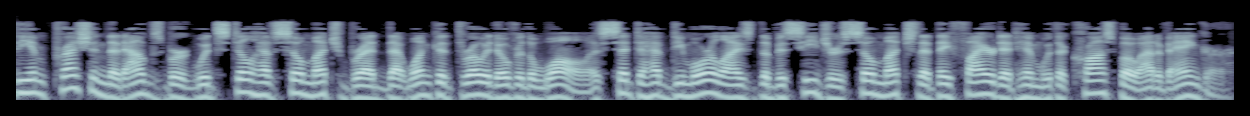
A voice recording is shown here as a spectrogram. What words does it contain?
The impression that Augsburg would still have so much bread that one could throw it over the wall is said to have demoralized the besiegers so much that they fired at him with a crossbow out of anger.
